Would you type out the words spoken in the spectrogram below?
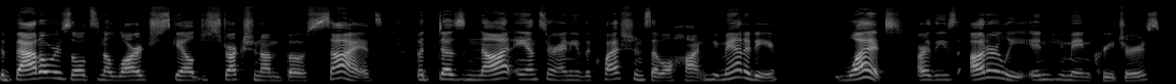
The battle results in a large scale destruction on both sides, but does not answer any of the questions that will haunt humanity. What are these utterly inhumane creatures?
